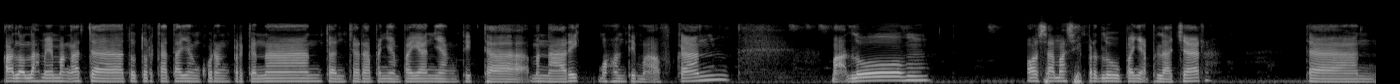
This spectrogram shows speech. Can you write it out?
kalaulah memang ada tutur kata yang kurang berkenan dan cara penyampaian yang tidak menarik, mohon dimaafkan. Maklum, Osa masih perlu banyak belajar dan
